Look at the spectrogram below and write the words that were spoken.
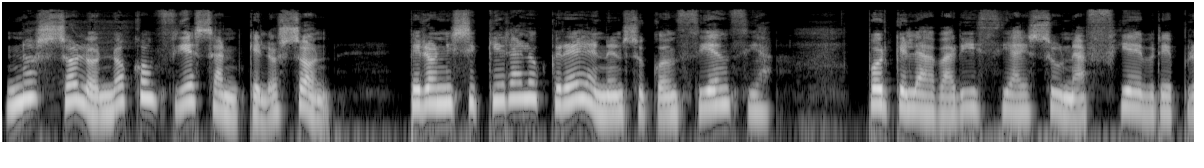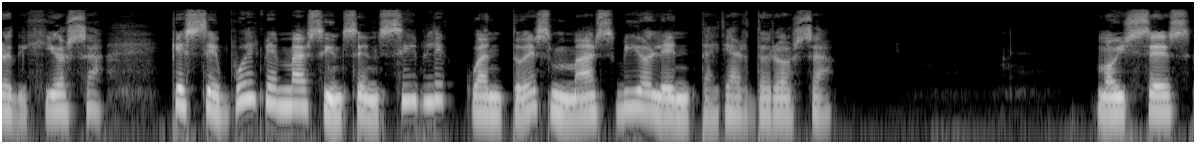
no sólo no confiesan que lo son, pero ni siquiera lo creen en su conciencia, porque la avaricia es una fiebre prodigiosa que se vuelve más insensible cuanto es más violenta y ardorosa. Moisés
